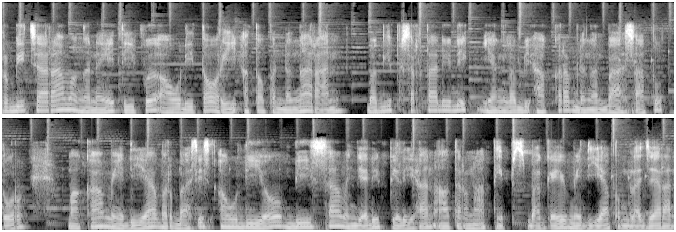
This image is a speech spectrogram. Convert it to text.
Berbicara mengenai tipe auditori atau pendengaran, bagi peserta didik yang lebih akrab dengan bahasa tutur, maka media berbasis audio bisa menjadi pilihan alternatif sebagai media pembelajaran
